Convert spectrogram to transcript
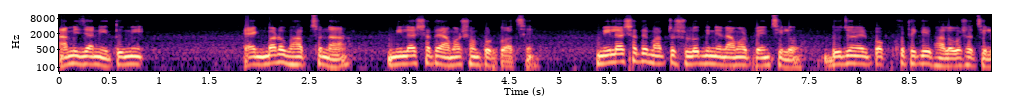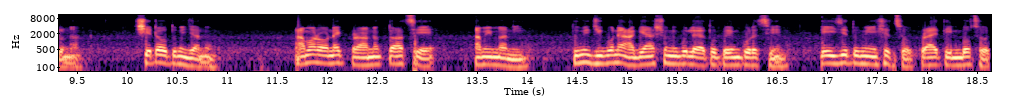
আমি জানি তুমি একবারও ভাবছ না মিলার সাথে আমার সম্পর্ক আছে। মিলার সাথে মাত্র ষোলো দিনের আমার প্রেম ছিল। দুজনের পক্ষ থেকেই ভালোবাসা ছিল না। সেটাও তুমি জানো। আমার অনেক প্রাণক্ত আছে, আমি মানি। তুমি জীবনে আগে আসনি বলে এত প্রেম করেছি। এই যে তুমি এসেছ, প্রায় তিন বছর।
